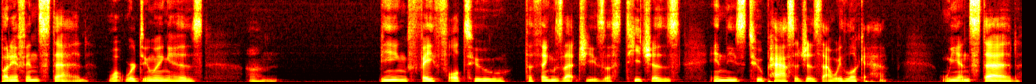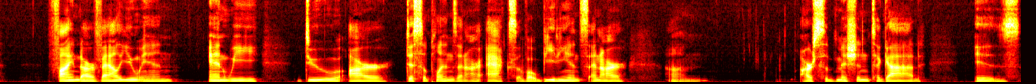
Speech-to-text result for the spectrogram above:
But if instead what we're doing is um, being faithful to the things that Jesus teaches in these two passages that we look at. We instead find our value in and we do our disciplines and our acts of obedience and our um, our submission to God is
